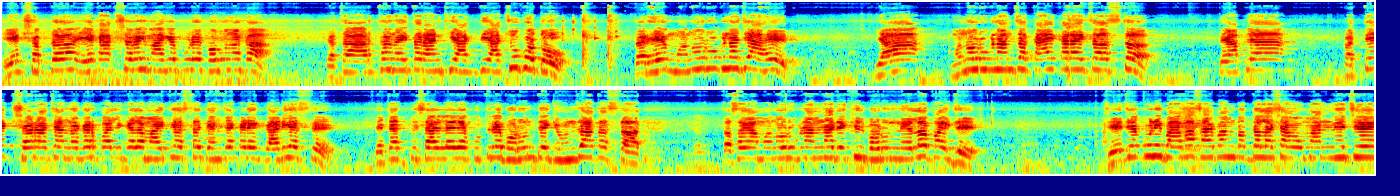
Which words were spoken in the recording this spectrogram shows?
एक शब्द एक अक्षरही मागे पुढे करू नका. त्याचा अर्थ नाही तर आणखी अगदी अचूक होतो. तर हे मनोरुग्ण जे आहेत या मनोरुग्णांचं काय करायचं असतं ते आपल्या प्रत्येक शहराच्या नगरपालिकेला माहिती असतं त्यांच्याकडे एक गाडी असते. त्याच्यात पिसाळलेले कुत्रे भरून ते घेऊन जात असतात. तसं या मनोरुग्णांना देखील भरून नेलं पाहिजे. जे जे कोणी बाबासाहेबांबद्दल अशा अवमान्याचे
